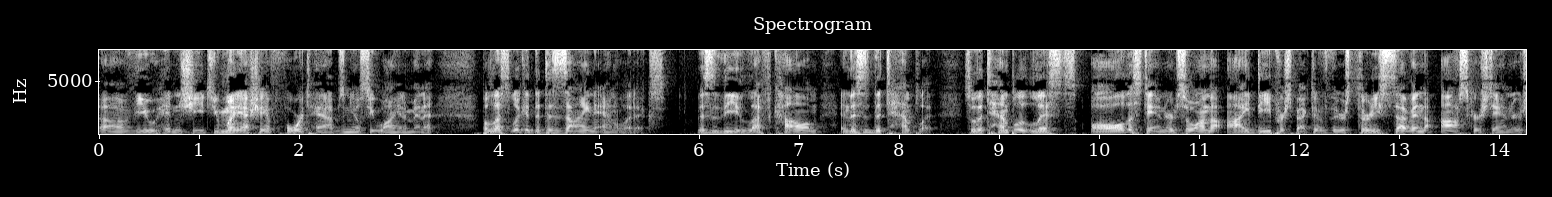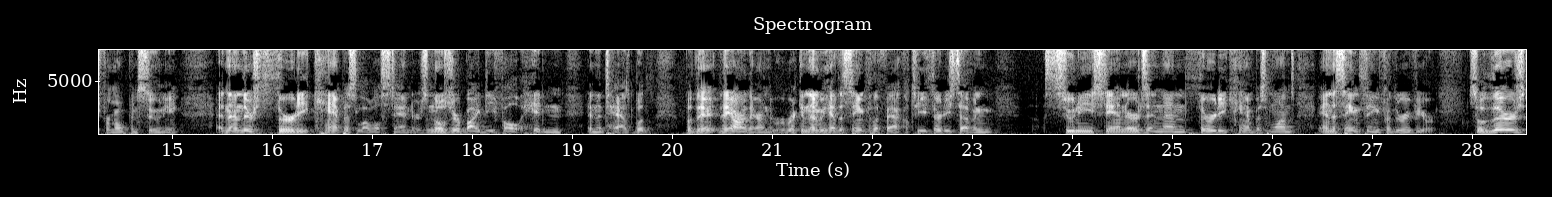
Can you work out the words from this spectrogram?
uh, view hidden sheets, you might actually have four tabs, and you'll see why in a minute. But let's look at the design analytics. This is the left column, and this is the template. So the template lists all the standards. So on the ID perspective, there's 37 OSCQR standards from Open SUNY, and then there's 30 campus level standards, and those are by default hidden in the tabs, but but they, they are there in the rubric. And then we have the same for the faculty, 37 SUNY standards, and then 30 campus ones, and the same thing for the reviewer. So there's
